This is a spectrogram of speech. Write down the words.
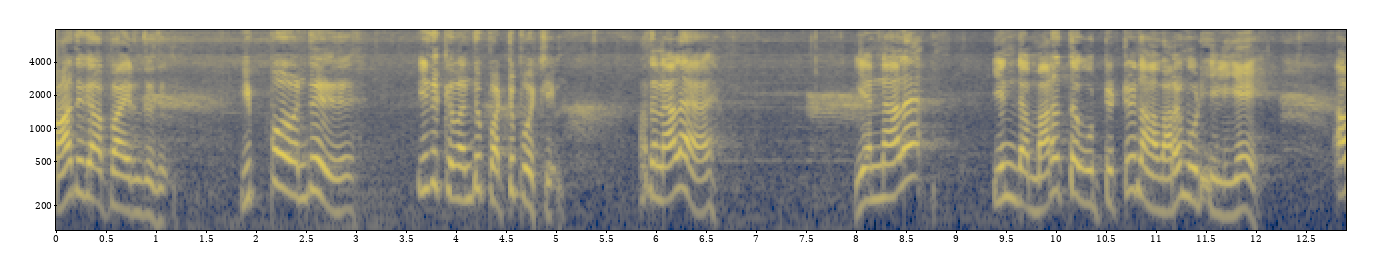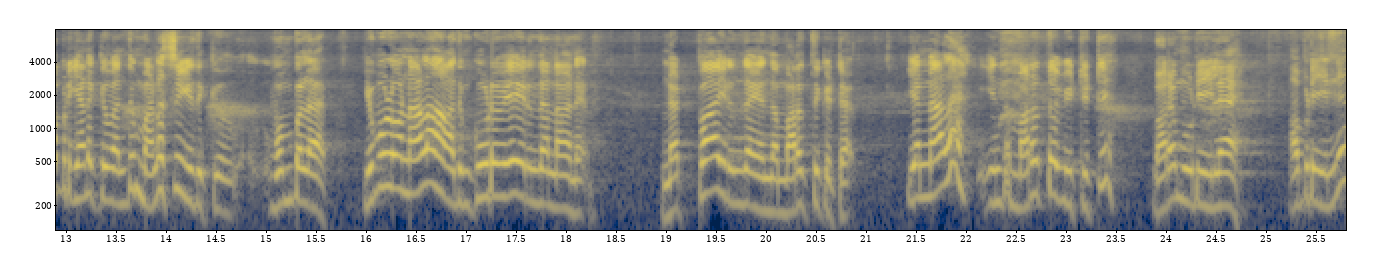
பாதுகாப்பாக இருந்தது. இப்போ வந்து இதுக்கு வந்து பட்டு போச்சு. அதனால் என்னால் இந்த மரத்தை விட்டுட்டு நான் வர முடியலையே. அப்படி எனக்கு வந்து மனசு இதுக்கு ஒம்பலை. இவ்வளோ நாளாக அது கூடவே இருந்தேன் நான். நட்பாக இருந்தேன் இந்த மரத்துக்கிட்ட. என்னால் இந்த மரத்தை விட்டுட்டு வர முடியல அப்படின்னு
